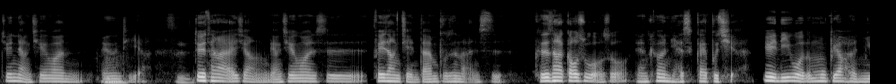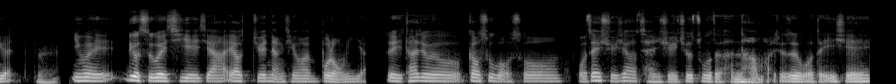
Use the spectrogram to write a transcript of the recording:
捐两千万没问题啊。”是对他来讲，两千万是非常简单，不是难事。可是他告诉我说，两千万你还是盖不起来，因为离我的目标很远。对，因为六十位企业家要捐两千万不容易啊，所以他就告诉我说，我在学校产学就做得很好嘛，就是我的一些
